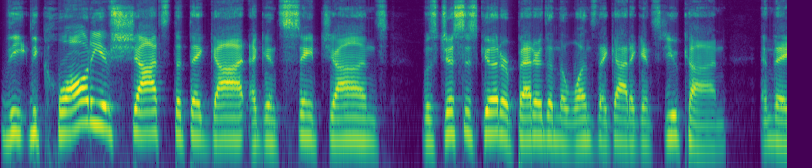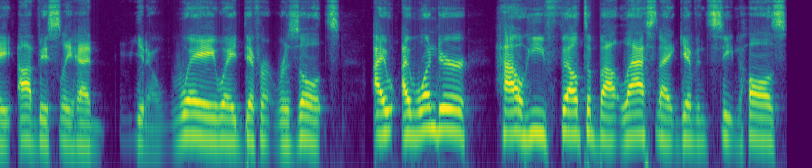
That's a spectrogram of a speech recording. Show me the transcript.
the the quality of shots that they got against St. John's was just as good or better than the ones they got against UConn, and they obviously had you know way way different results. I I wonder how he felt about last night, given Seton Hall's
